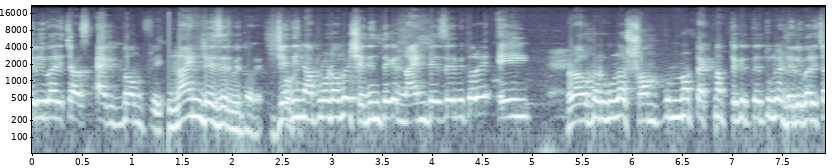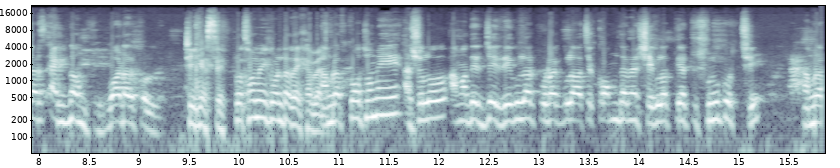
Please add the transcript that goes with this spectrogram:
ডেলিভারি চার্জ একদম ফ্রি নাইন ডেজ এর ভিতরে। যেদিন আপলোড হবে সেদিন থেকে নাইন ডেজ এর ভিতরে এই রাউটারগুলো সম্পূর্ণ টেকনাফ থেকে তেতুলে ডেলিভারি চার্জ একদম ফ্রি অর্ডার করলে। ঠিক আছে প্রথমেই কোনটা দেখাবেন? আমরা প্রথমে আসলে আমাদের যে রেগুলার প্রোডাক্টগুলো আছে কম দামের সেগুলো থেকে একটু শুরু করছি। আমরা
